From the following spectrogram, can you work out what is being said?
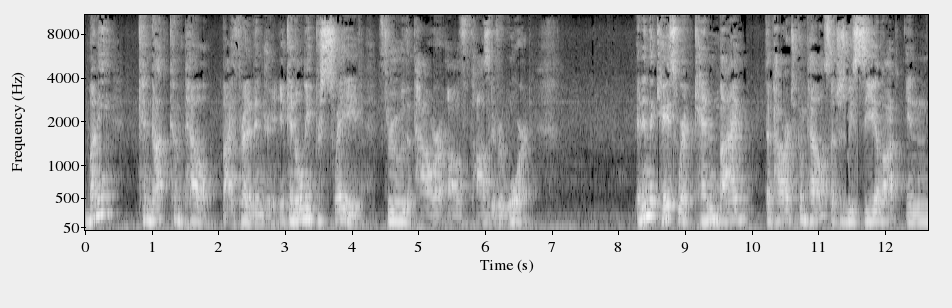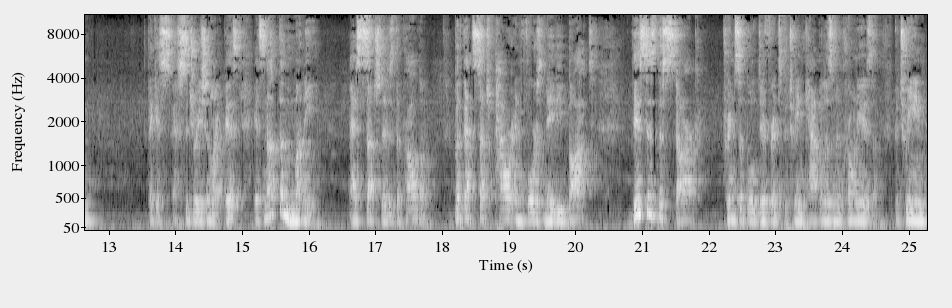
Money cannot compel by threat of injury. It can only persuade through the power of positive reward. And in the case where it can buy the power to compel, such as we see a lot in like a, a situation like this, it's not the money as such that is the problem, but that such power and force may be bought. This is the stark principal difference between capitalism and cronyism, between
